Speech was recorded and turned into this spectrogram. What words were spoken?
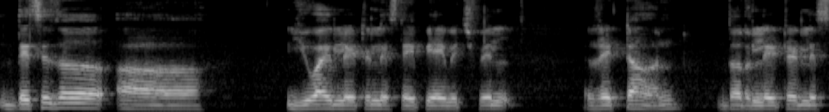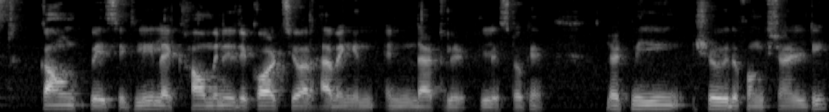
this is a, ui related list api which will return the related list count basically like how many records you are having in, in that related list okay let me show you the functionality.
